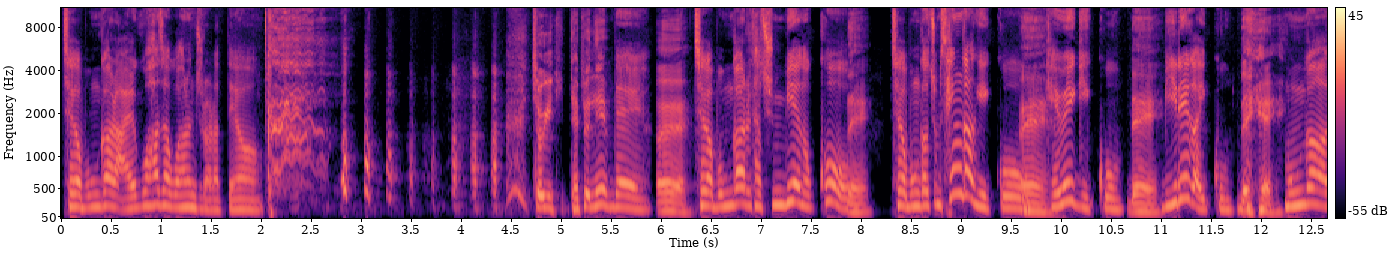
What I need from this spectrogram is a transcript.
제가 뭔가를 알고 하자고 하는 줄 알았대요. 저기 기- 대표님? 네. 네. 제가 뭔가를 다 준비해 놓고 네. 제가 뭔가 좀 생각이 있고 네. 계획이 있고 네. 미래가 있고 네. 뭔가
